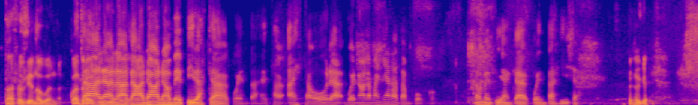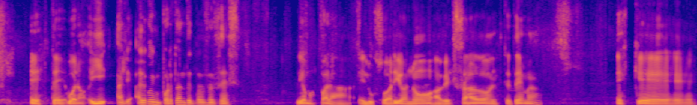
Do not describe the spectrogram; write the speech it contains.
Estás haciendo cuenta. Cuatro no, no, no, no, no, no me pidas que haga cuentas a esta, a esta hora. Bueno, a la mañana tampoco. No me pidan que haga cuentas y ya. Ok. Este, bueno, y algo importante entonces es, digamos, para el usuario no avesado en este tema, es que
